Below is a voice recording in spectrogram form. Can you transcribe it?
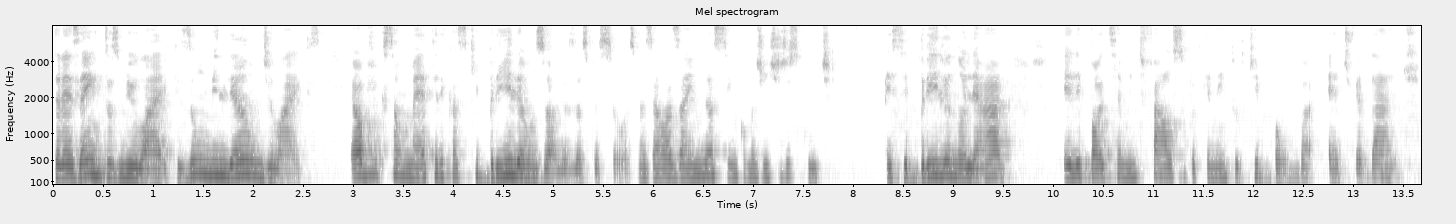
300 mil likes, 1 milhão de likes. É óbvio que são métricas que brilham os olhos das pessoas, mas elas ainda assim, como a gente discute, esse brilho no olhar, ele pode ser muito falso, porque nem tudo que bomba é de verdade.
